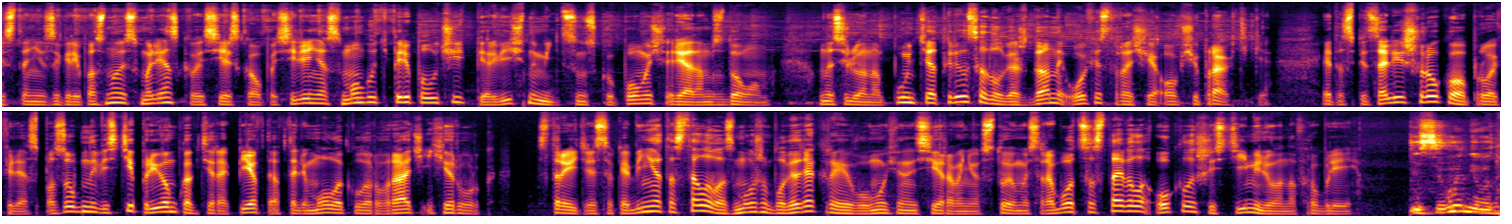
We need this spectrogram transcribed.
станицы Крепостной Смоленского сельского поселения смогут теперь получить первичную медицинскую помощь рядом с домом. В населенном пункте открылся долгожданный офис врача общей практики. Это специалист широкого профиля, способный вести прием как терапевт, офтальмолог, лор-врач и хирург. Строительство кабинета стало возможным благодаря краевому финансированию. Стоимость работ составила около 6 миллионов рублей. И сегодня вот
